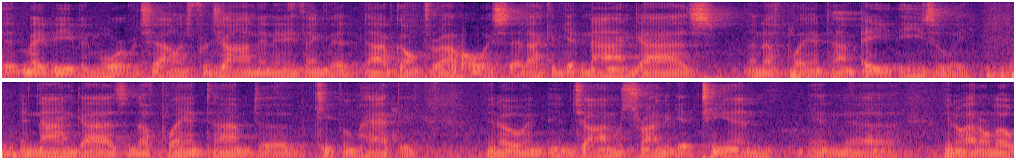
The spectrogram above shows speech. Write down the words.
it may be even more of a challenge for John than anything that I've gone through. I've always said I could get nine guys enough playing time, eight easily, and nine guys enough playing time to keep them happy. You know, and, and John was trying to get 10, and, uh, you know, I don't know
